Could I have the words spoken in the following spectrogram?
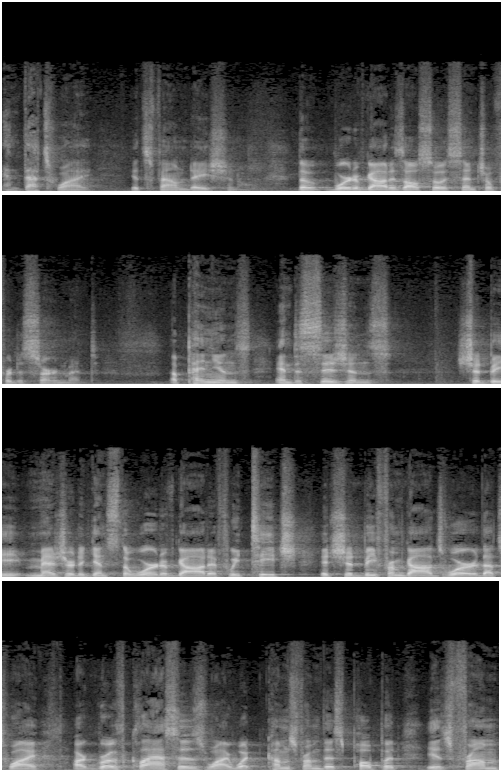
And that's why it's foundational. The Word of God is also essential for discernment. Opinions and decisions should be measured against the Word of God. If we teach, it should be from God's Word. That's why our growth classes, why what comes from this pulpit is from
